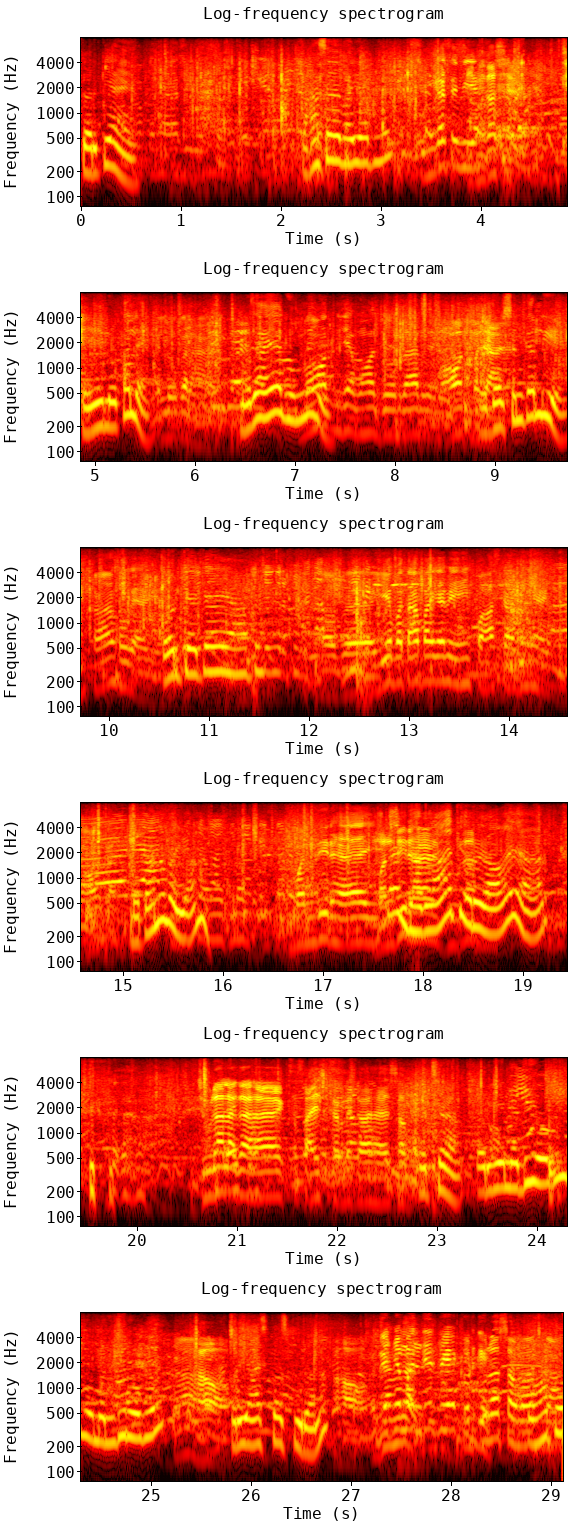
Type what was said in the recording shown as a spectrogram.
करके आए हैं। कहाँ से है भाई आप लोग? सिंगर से भी है। अच्छा ये लोकल है? लोकल हाँ। मज़ा आया घूमने में? बहुत जोरदार दर्शन कर लिए? हाँ हो गया और क्या क्या है यहाँ पे? ये बता पाएगा यहीं पास का भी है बताना भैया ना। मंदिर है झगड़ा क्यों रहे हो? यार। झूला लगा है एक्सरसाइज करने का है सब। अच्छा और ये नदी होगी वो मंदिर हो गया? हाँ। और ये आसपास पूरा ना? में मंदिर भी टूट गया। पूरा सामान कहाँ पे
